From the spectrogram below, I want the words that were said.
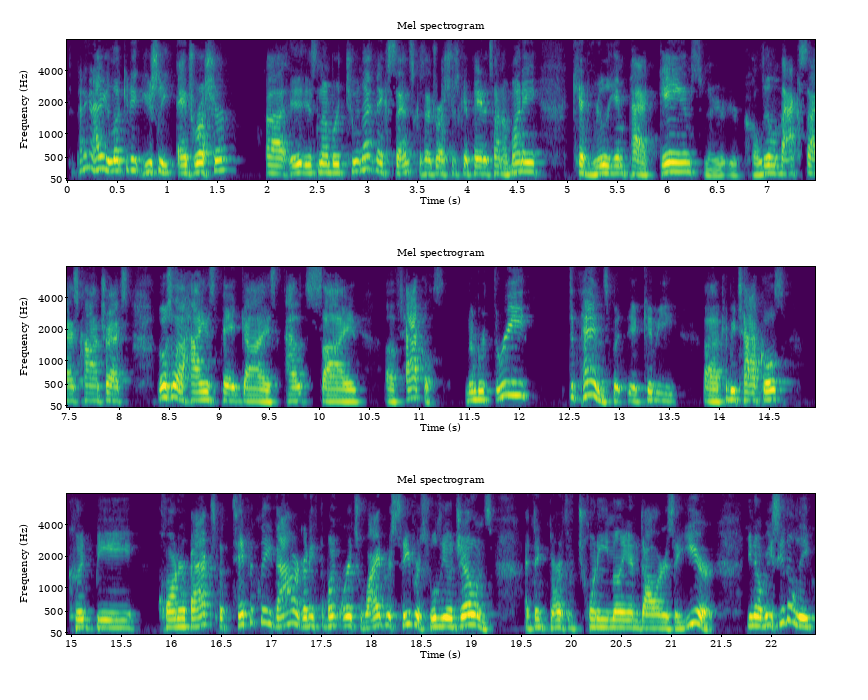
depending on how you look at it, usually edge rusher uh, is number two, and that makes sense because edge rushers get paid a ton of money, can really impact games. You know, your, your Khalil Mack size contracts; those are the highest paid guys outside of tackles. Number three depends, but it could be uh, could be tackles, could be cornerbacks, but typically now we're getting to the point where it's wide receivers. Julio Jones, I think, north of twenty million dollars a year. You know, we see the league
